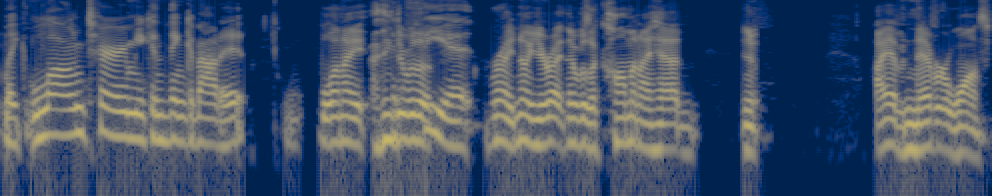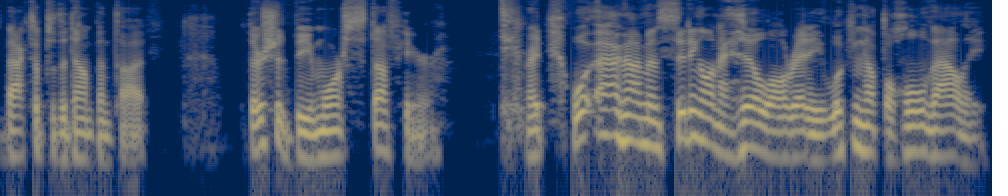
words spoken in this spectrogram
like long term, you can think about it Well, and I, I think there was a, it. Right. No, you're right. There was a comment I had. You know, I have never once backed up to the dump and thought there should be more stuff here. Right. Well, I mean, I'm sitting on a hill already, looking up the whole valley,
